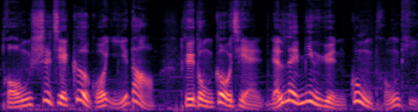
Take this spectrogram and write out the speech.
同世界各国一道推动构建人类命运共同体，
